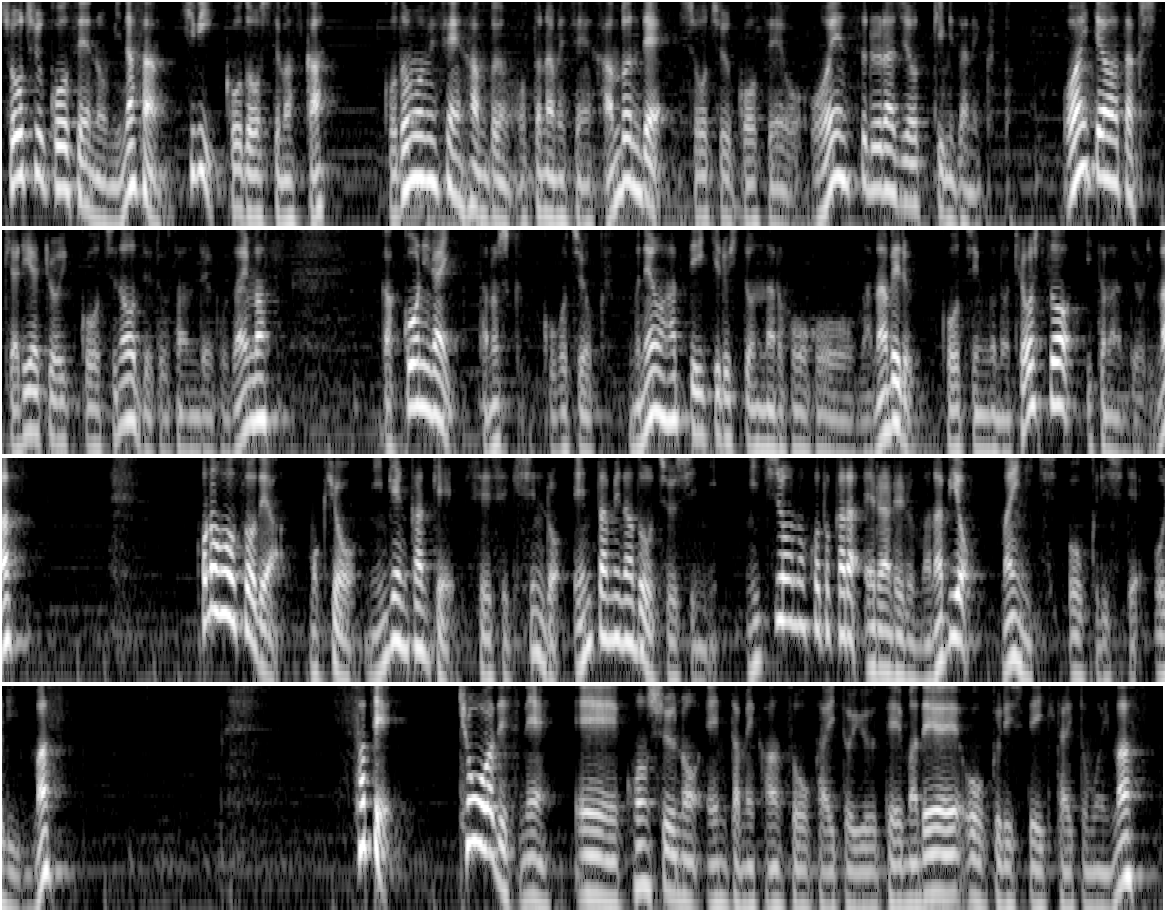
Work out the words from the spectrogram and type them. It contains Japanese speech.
小中高生の皆さん、日々行動してますか？子供目線半分、大人目線半分で、小中高生を応援するラジオ、君 the NEXT。お相手は私、キャリア教育コーチのデトさんでございます。学校にない、楽しく、心地よく、胸を張って生きる人になる方法を学べる、コーチングの教室を営んでおります。この放送では、目標、人間関係、成績、進路、エンタメなどを中心に、日常のことから得られる学びを毎日お送りしております。さて、今日はですね、えー、今週のエンタメ感想会というテーマでお送りしていきたいと思います。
